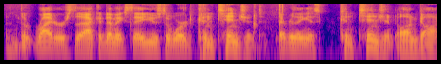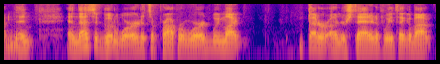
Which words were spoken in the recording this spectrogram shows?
the writers, the academics, they use the word contingent. Everything is contingent on God, and and that's a good word. It's a proper word. We might better understand it if we think about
